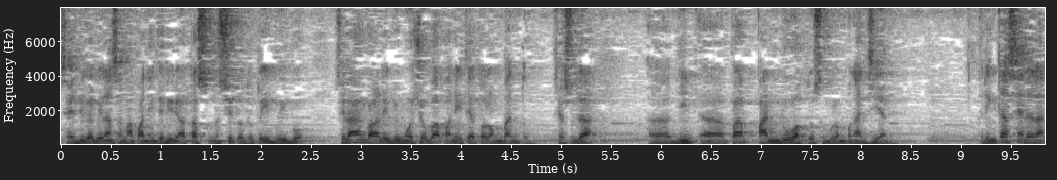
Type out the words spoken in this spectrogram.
Saya juga bilang sama panitia di atas masjid waktu itu ibu-ibu, silakan kalau ibu mau coba panitia tolong bantu. Saya sudah uh, di, uh, apa, pandu waktu sebelum pengajian. Ringkasnya adalah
